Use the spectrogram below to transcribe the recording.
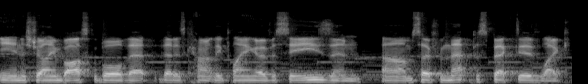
in Australian basketball that that is currently playing overseas, and um, so from that perspective, like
